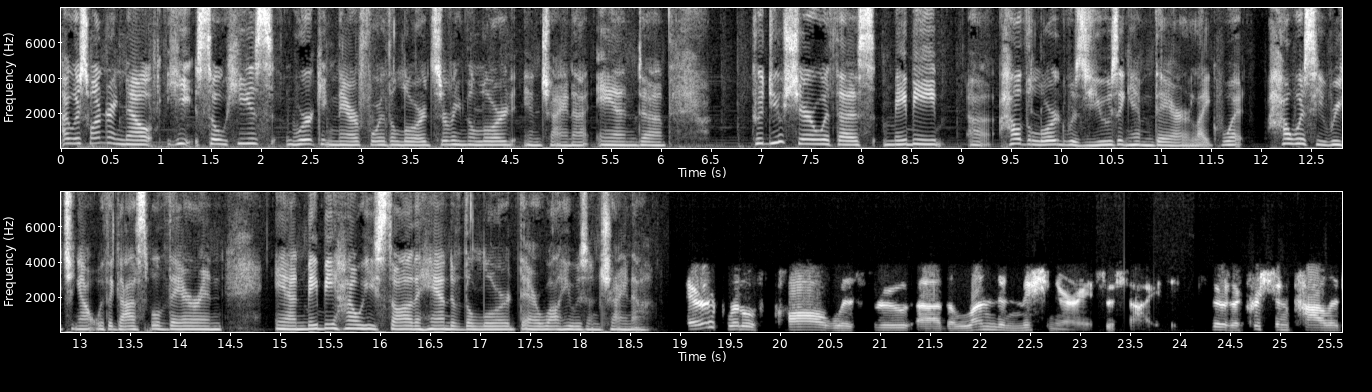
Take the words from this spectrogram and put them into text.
I was wondering now he so he's working there for the Lord, serving the Lord in China, and uh, could you share with us maybe uh, how the Lord was using him there? Like what how was he reaching out with the gospel there and and maybe how he saw the hand of the Lord there while he was in China? Eric Liddell's call was through uh, the London Missionary Society. There's a Christian college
